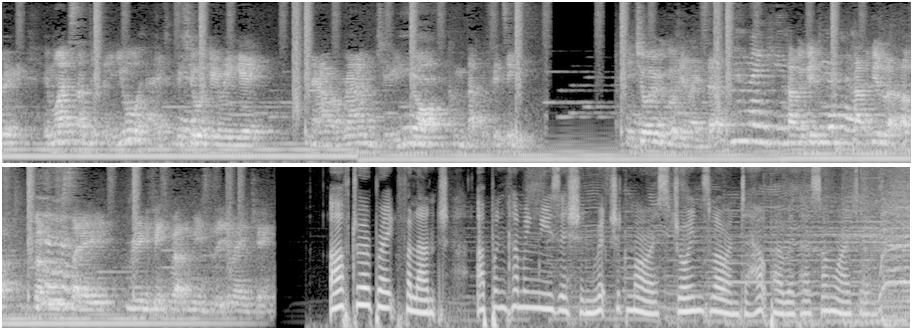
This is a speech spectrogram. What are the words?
Air through. It might sound different in your head because you're hearing it now around you, not coming back with your teeth. Enjoy recording later. Thank you. Have a good, Go have a good laugh, but also really think about the music that you're making. After a break for lunch, up and coming musician Richard Morris joins Lauren to help her with her songwriting.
